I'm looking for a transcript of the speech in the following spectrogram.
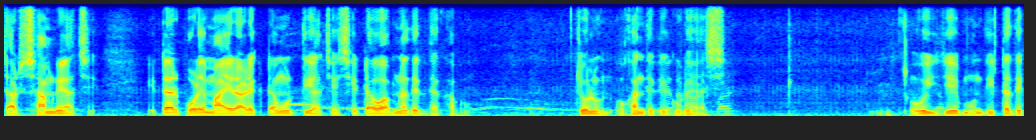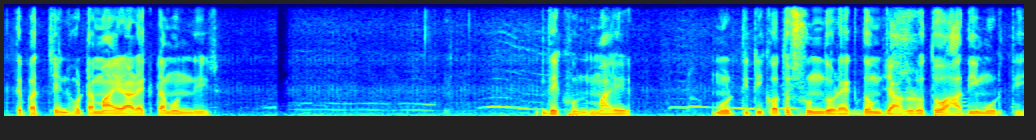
চার সামনে আছে। এটার পরে মায়ের আরেকটা মূর্তি আছে সেটাও আপনাদের দেখাবো। চলুন ওখান থেকে ঘুরে আসি। ওই যে মন্দিরটা দেখতে পাচ্ছেন ওটা মায়ের আরেকটা মন্দির। দেখুন মায়ের মূর্তিটি কত সুন্দর একদম জাগ্রত আদি মূর্তি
